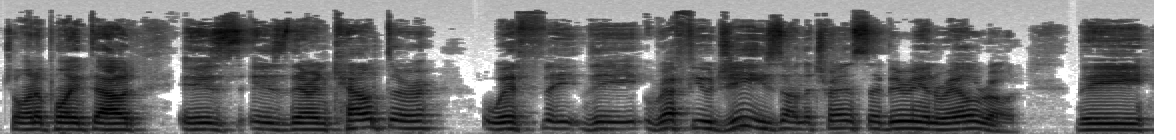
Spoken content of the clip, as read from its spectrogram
which I want to point out is is their encounter with the, the refugees on the Trans Siberian Railroad. The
